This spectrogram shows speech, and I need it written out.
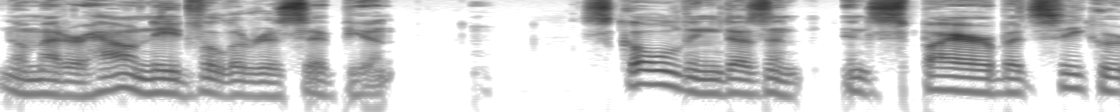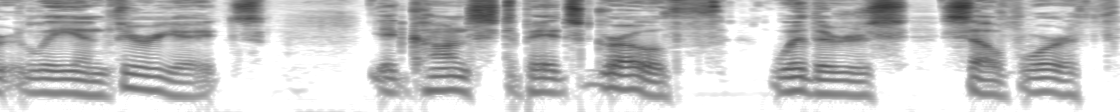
no matter how needful the recipient. Scolding doesn't inspire but secretly infuriates. It constipates growth, withers self worth.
